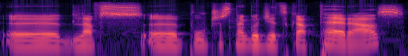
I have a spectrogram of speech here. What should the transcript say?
yy, dla współczesnego dziecka teraz,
